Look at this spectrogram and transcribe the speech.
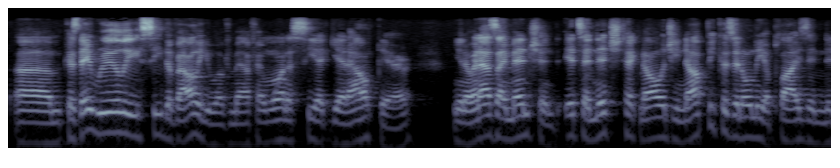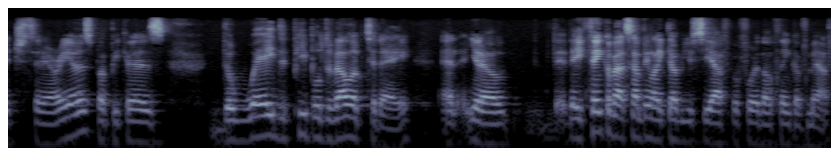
because um, they really see the value of MEF and want to see it get out there. You know, and as I mentioned, it's a niche technology not because it only applies in niche scenarios, but because the way that people develop today, and you know, they think about something like WCF before they'll think of MEF,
